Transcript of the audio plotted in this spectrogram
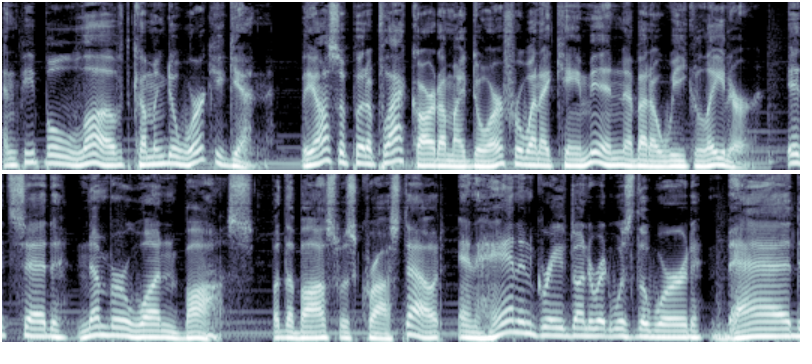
and people loved coming to work again. They also put a placard on my door for when I came in about a week later. It said number one boss, but the boss was crossed out, and hand engraved under it was the word bad,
